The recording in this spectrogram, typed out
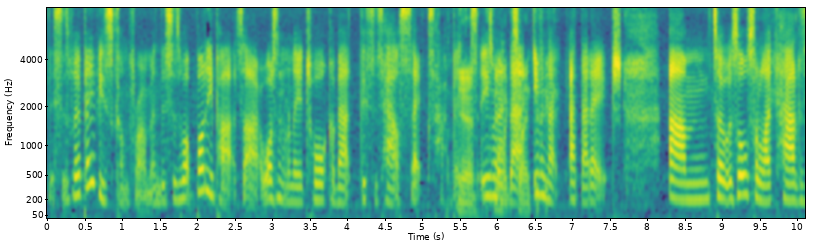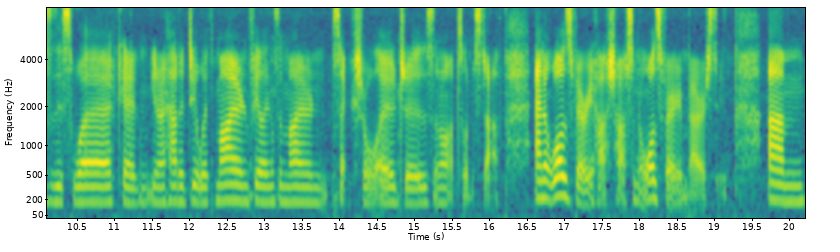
this is where babies come from and this is what body parts are. It wasn't really a talk about this is how sex happens, Yeah, even at like that even that at that age. Um, so it was all sort of like how does this work? And you know how to deal with my own feelings and my own sexual urges and all that sort of stuff. And it was very hush hush and it was very embarrassing. Um,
